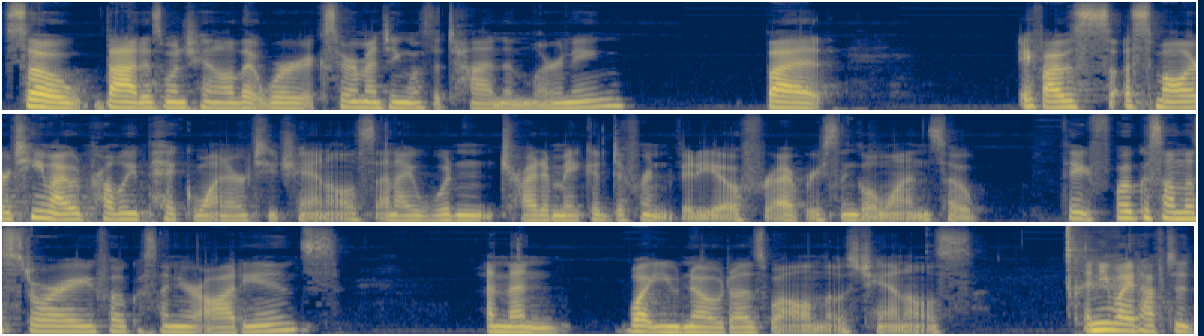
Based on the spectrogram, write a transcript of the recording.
So that is one channel that we're experimenting with a ton and learning. But if I was a smaller team, I would probably pick one or two channels and I wouldn't try to make a different video for every single one. So focus on the story, focus on your audience, and then what you know does well on those channels. And you might have to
